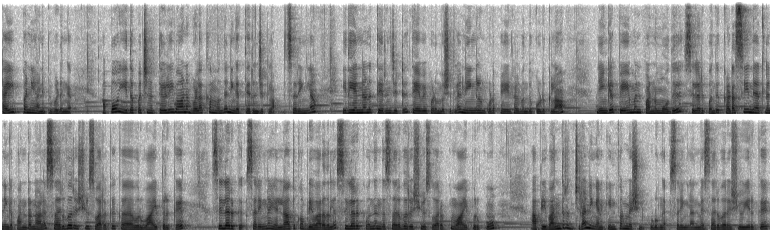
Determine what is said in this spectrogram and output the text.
டைப் பண்ணி அனுப்பிவிடுங்க. அப்போது இதை பற்றின தெளிவான விளக்கம் வந்து நீங்கள் தெரிஞ்சுக்கலாம். சரிங்களா? இது என்னென்னு தெரிஞ்சுட்டு தேவைப்படும் பட்சத்தில் நீங்களும் கூட பெயர்கள் வந்து கொடுக்கலாம். நீங்கள் பேமெண்ட் பண்ணும்போது சிலருக்கு வந்து கடைசி நேரத்தில் நீங்கள் பண்ணுறனால சர்வர் இஷ்யூஸ் வரக்கு க ஒரு வாய்ப்பு இருக்குது சிலருக்கு சரிங்களா? எல்லாத்துக்கும் அப்படி வரதில்ல. சிலருக்கு வந்து இந்த சர்வர் இஷ்யூஸ் வரக்கும் வாய்ப்பு இருக்கும். அப்படி வந்துருந்துச்சுன்னா நீங்கள் எனக்கு இன்ஃபர்மேஷன் கொடுங்க. சரிங்களா? அந்தமாதிரி சர்வர் இஷ்யூ இருக்குது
